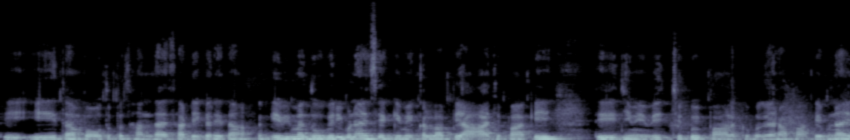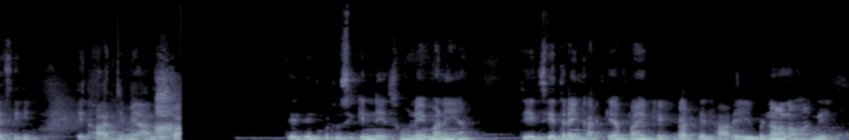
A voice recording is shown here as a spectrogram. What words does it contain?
ਤੇ ਇਹ ਤਾਂ ਬਹੁਤ ਪਸੰਦ ਆਇਆ ਸਾਡੇ ਘਰੇ ਤਾਂ। ਅੱਗੇ ਵੀ ਮੈਂ ਦੋ ਵਾਰੀ ਬਣਾਏ ਸੀ, ਅੱਗੇ ਮੈਂ ਇਕੱਲਾ ਪਿਆਜ਼ ਪਾ ਕੇ ਤੇ ਜਿਵੇਂ ਵਿੱਚ ਕੋਈ ਪਾਲਕ ਵਗੈਰਾ ਪਾ ਕੇ ਬਣਾਏ ਸੀਗੇ ਤੇ ਅੱਜ ਮੈਂ ਆਲੂ ਪਾ ਤੇ ਦੇਖੋ ਤੁਸੀਂ ਕਿੰਨੇ ਸੋਹਣੇ ਬਣੇ ਆ ਤੇ ਇਸੇ ਤਰ੍ਹਾਂ ਹੀ ਕਰਕੇ ਆਪਾਂ ਇੱਕ ਇੱਕ ਕਰਕੇ ਸਾਰੇ ਹੀ ਬਣਾ ਲਵਾਂਗੇ।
